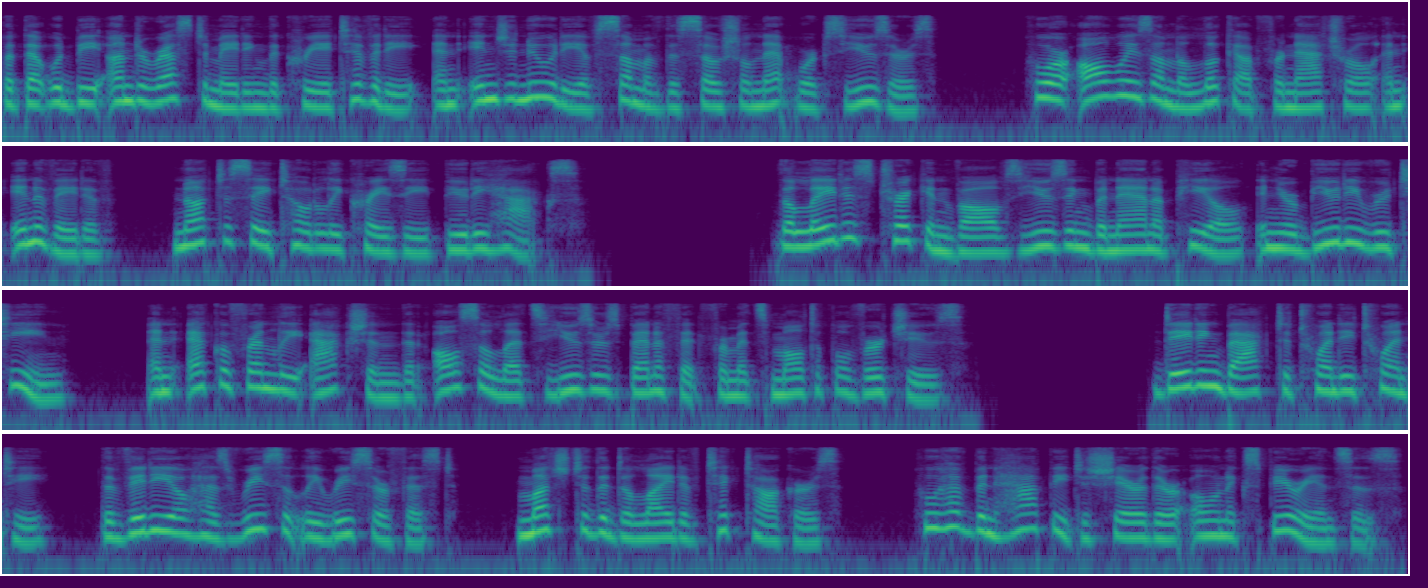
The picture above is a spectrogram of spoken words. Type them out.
but that would be underestimating the creativity and ingenuity of some of the social network's users, who are always on the lookout for natural and innovative, not to say totally crazy, beauty hacks. The latest trick involves using banana peel in your beauty routine, an eco friendly action that also lets users benefit from its multiple virtues. Dating back to 2020, the video has recently resurfaced, much to the delight of TikTokers, who have been happy to share their own experiences.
